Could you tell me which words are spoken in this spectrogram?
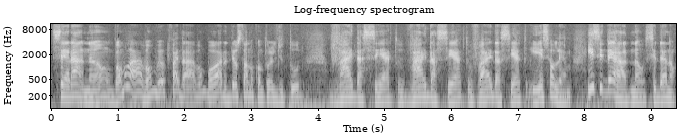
Será? Não. Vamos lá, vamos ver o que vai dar. Vamos embora. Deus está no controle de tudo. Vai dar certo, vai dar certo, vai dar certo. E esse é o lema. E se der errado? Não. Se der, não.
